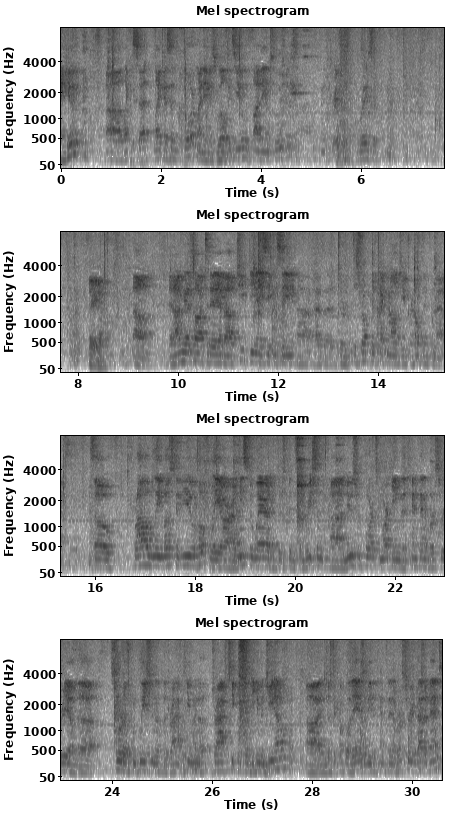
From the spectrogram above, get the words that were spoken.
Thank you. Uh, like I said, like I said before, my name is Will FitzHugh with 5AM Solutions. Raise it. There you go. Um, and I'm going to talk today about cheap DNA sequencing uh, as a disruptive technology for health informatics. So probably most of you, hopefully, are at least aware that there's been some recent uh, news reports marking the 10th anniversary of the sort of completion of the draft human uh, draft sequence of the human genome. Uh, in just a couple of days will be the 10th anniversary of that event.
